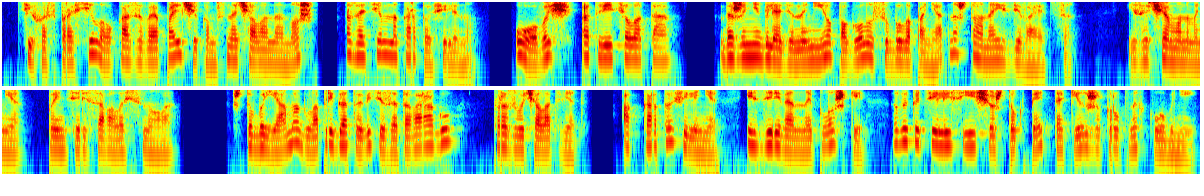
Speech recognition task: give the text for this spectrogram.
– тихо спросила, указывая пальчиком сначала на нож, а затем на картофелину. «Овощ», – ответила та. Даже не глядя на нее, по голосу было понятно, что она издевается. «И зачем он мне?» – поинтересовалась снова. «Чтобы я могла приготовить из этого рагу», – прозвучал ответ. А к картофелине из деревянной плошки выкатились еще штук пять таких же крупных клубней.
